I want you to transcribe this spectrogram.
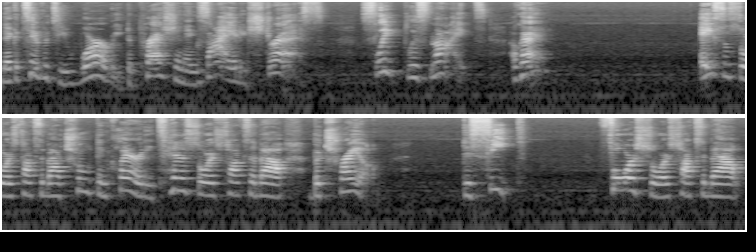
negativity, worry, depression, anxiety, stress, sleepless nights. Okay? Ace of Swords talks about truth and clarity. Ten of Swords talks about betrayal, deceit. Four Swords talks about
